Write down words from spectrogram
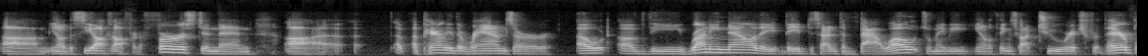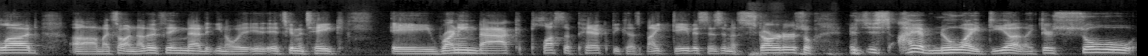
um, you know, the Seahawks offered a first, and then uh, apparently the Rams are out of the running now. They they decided to bow out, so maybe you know things got too rich for their blood. Um, I saw another thing that you know it, it's going to take a running back plus a pick because Mike Davis isn't a starter. So it's just I have no idea. Like there's so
